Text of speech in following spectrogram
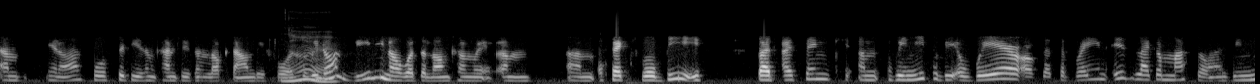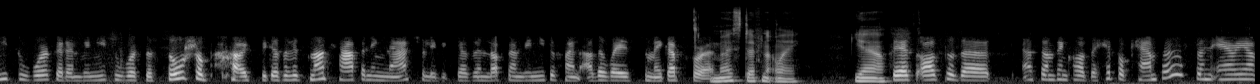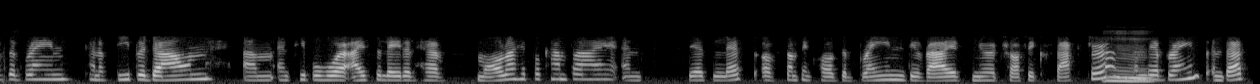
um, you know, whole cities and countries in lockdown before. So we don't really know what the long term um, um, effects will be. But I think um, we need to be aware of that the brain is like a muscle and we need to work it and we need to work the social parts because if it's not happening naturally, because in lockdown we need to find other ways to make up for it. Most definitely. Yeah. There's also the something called the hippocampus, an area of the brain kind of deeper down, um, and people who are isolated have smaller hippocampi, and there's less of something called the brain-derived neurotrophic factor in their brains, and that's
